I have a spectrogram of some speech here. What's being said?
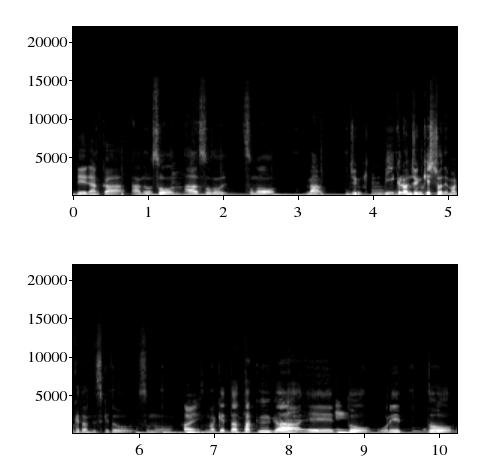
でなんかあのそうあそのそのまあ準 B クラの準決勝で負けたんですけどそのあ、はい。負けたタクがえーっと、俺と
